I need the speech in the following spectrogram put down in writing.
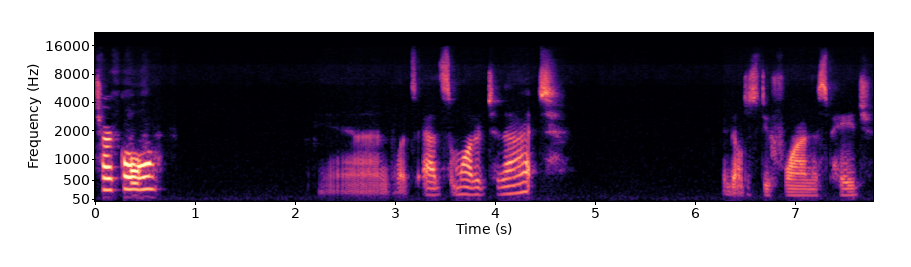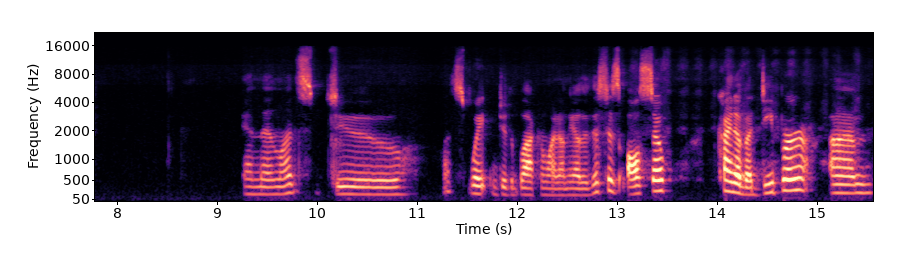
charcoal. And let's add some water to that. Maybe I'll just do four on this page. And then let's do, let's wait and do the black and white on the other. This is also kind of a deeper, um,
